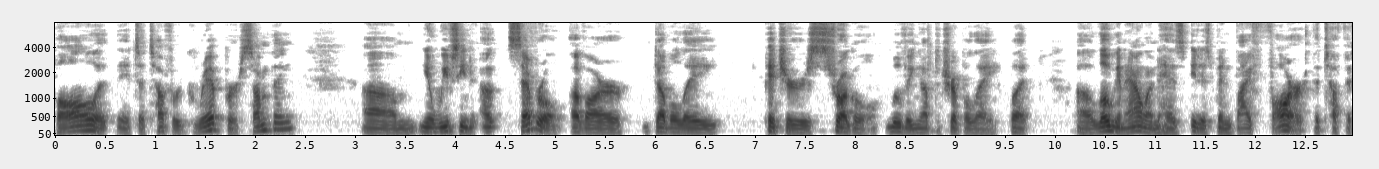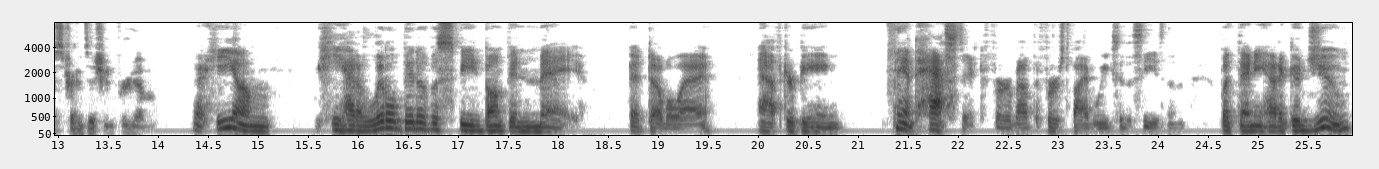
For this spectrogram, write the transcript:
ball. It, it's a tougher grip or something. Um, you know, we've seen uh, several of our double A pitchers struggle moving up to AAA, but uh, Logan Allen has it has been by far the toughest transition for him. Yeah, he um he had a little bit of a speed bump in May at Double A after being fantastic for about the first five weeks of the season, but then he had a good June.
